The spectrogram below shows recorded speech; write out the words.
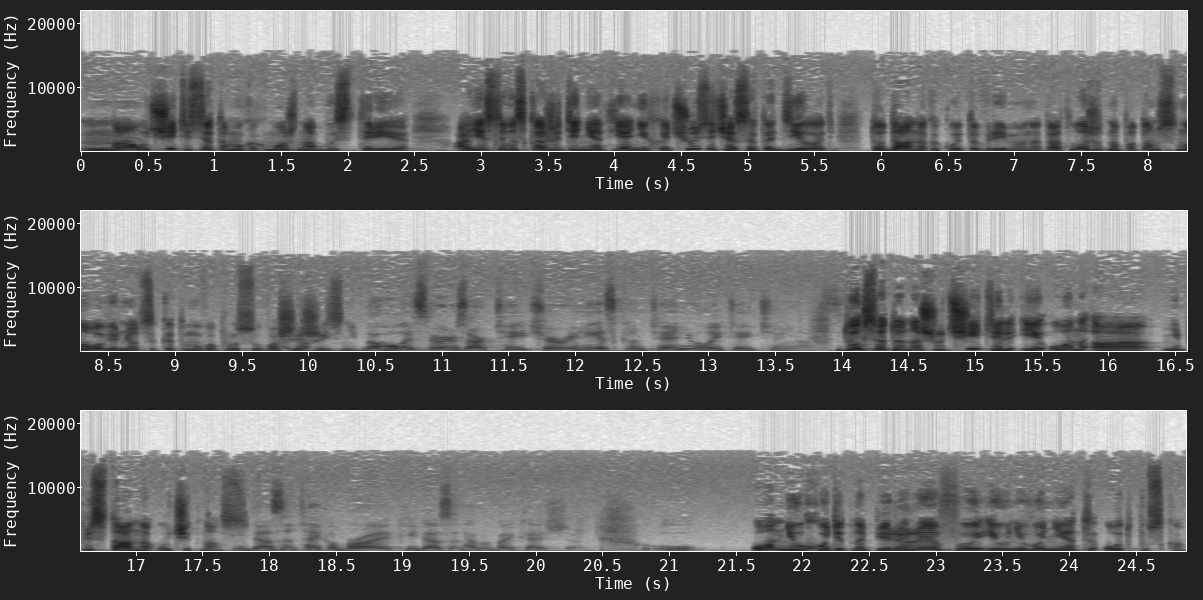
Научитесь этому как можно быстрее. А если вы скажете, нет, я не хочу сейчас это делать, то да, на какое-то время он это отложит, но потом снова вернется к этому вопросу в вашей жизни. Дух Святой наш учитель, и он а, непрестанно учит нас. Он не уходит на перерыв, и у него нет отпуска.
